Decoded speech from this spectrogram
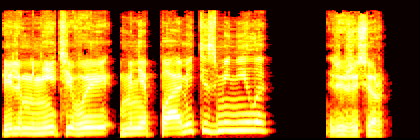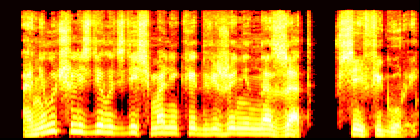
Или мните вы мне память изменила? Режиссер. А не лучше ли сделать здесь маленькое движение назад всей фигурой?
